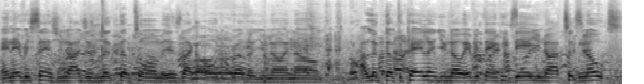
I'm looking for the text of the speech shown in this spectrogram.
And ever since, you know, I just looked up to him as like an older brother, you know. And um, I looked up to Kalen, you know, everything he did. You know, I took notes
